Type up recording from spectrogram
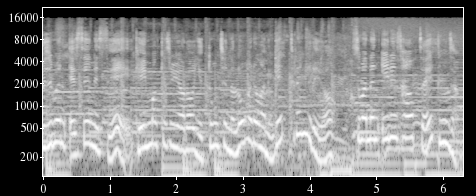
요즘은 SNS에 개인 마켓을 열어 유통 채널로 활용하는 게 트렌드래요. 수많은 1인 사업자의 등장.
